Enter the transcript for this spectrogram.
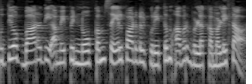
உத்யோக் பாரதி அமைப்பின் நோக்கம் செயல்பாடுகள் குறித்தும் அவர் விளக்கமளித்தார்.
